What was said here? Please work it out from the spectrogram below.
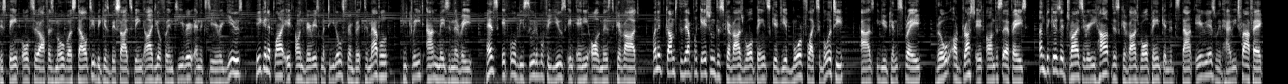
This paint also offers more versatility because besides being ideal for interior and exterior use, you can apply it on various materials from wood to metal, concrete and masonry. Hence, it will be suitable for use in any almost garage. When it comes to the application, this garage wall paints give you more flexibility as you can spray, roll or brush it on the surface and because it dries very hard, this garage wall paint can withstand areas with heavy traffic.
